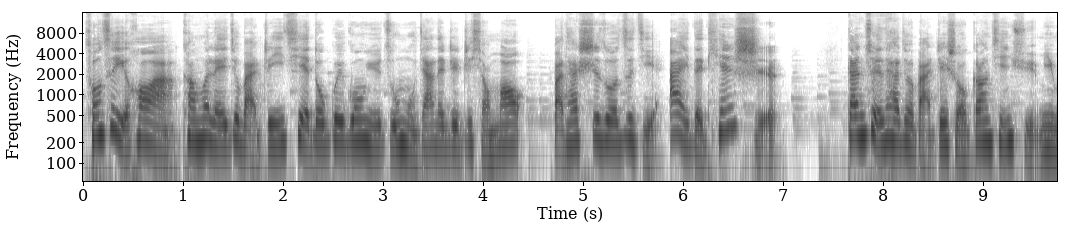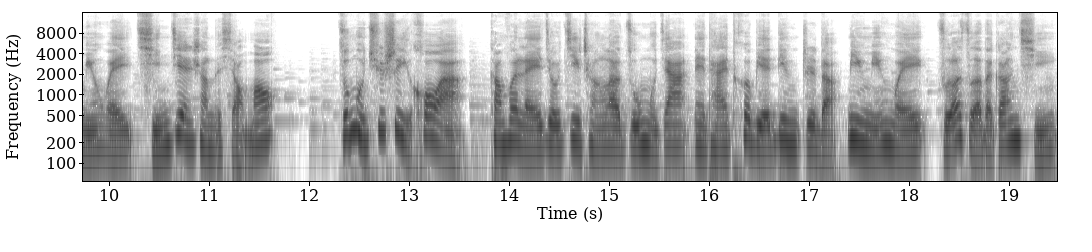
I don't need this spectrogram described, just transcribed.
从此以后啊，康弗雷就把这一切都归功于祖母家的这只小猫，把它视作自己爱的天使。干脆，他就把这首钢琴曲命名为《琴键上的小猫》。祖母去世以后啊。康弗雷就继承了祖母家那台特别定制的、命名为“泽泽”的钢琴，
